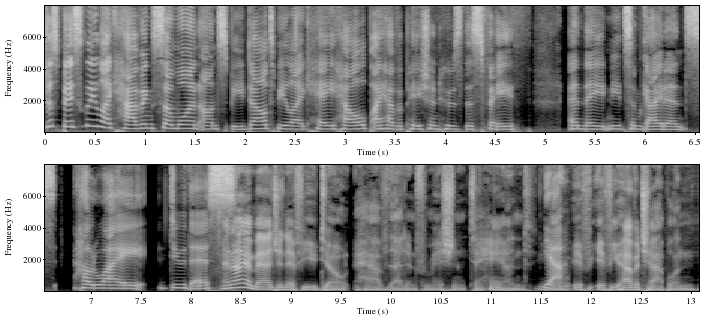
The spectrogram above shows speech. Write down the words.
just basically like having someone on speed dial to be like hey help i have a patient who's this faith and they need some guidance how do i do this And I imagine if you don't have that information to hand, you Yeah. know, if if you have a chaplain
